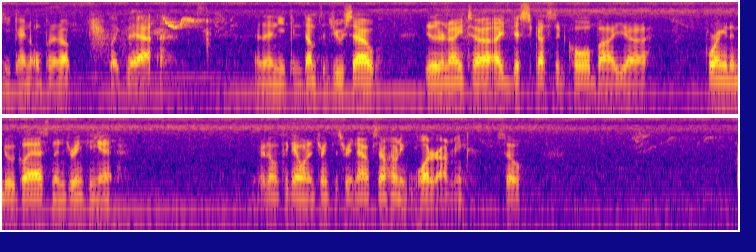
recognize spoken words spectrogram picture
you kind of open it up like that, and then you can dump the juice out. The other night, uh, I disgusted Cole by uh, pouring it into a glass and then drinking it. I don't think I want to drink this right now because I don't have any water on me. So,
